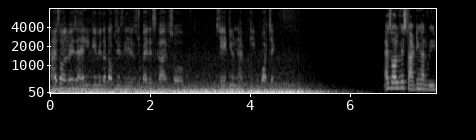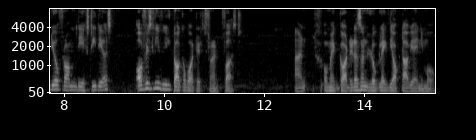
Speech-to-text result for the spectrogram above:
as always, I'll give you the top six reasons to buy this car. So stay tuned and keep watching. As always, starting our video from the exteriors, obviously we'll talk about its front first. And oh my god, it doesn't look like the Octavia anymore.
